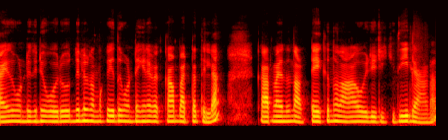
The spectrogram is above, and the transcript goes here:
ആയതുകൊണ്ട് ഇതിന്റെ ഓരോന്നിലും നമുക്ക് ഇതുകൊണ്ട് ഇങ്ങനെ വെക്കാൻ പറ്റത്തില്ല. കാരണം ഇത് നട്ടേക്കുന്നത് ആ ഒരു രീതിയിലാണ്.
